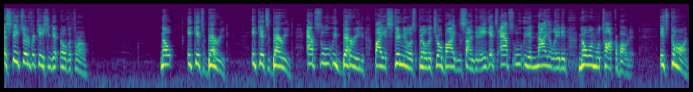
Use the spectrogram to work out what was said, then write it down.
a state certification getting overthrown. No, it gets buried. It gets buried. Absolutely buried by a stimulus bill that Joe Biden signed today. It gets absolutely annihilated. No one will talk about it. It's gone.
